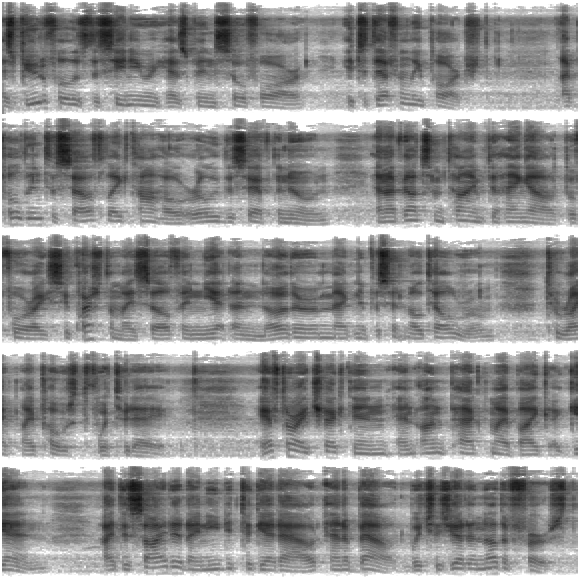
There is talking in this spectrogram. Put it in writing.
As beautiful as the scenery has been so far, it's definitely parched. I pulled into South Lake Tahoe early this afternoon, and I've got some time to hang out before I sequester myself in yet another magnificent motel room to write my post for today. After I checked in and unpacked my bike again, I decided I needed to get out and about, which is yet another first.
